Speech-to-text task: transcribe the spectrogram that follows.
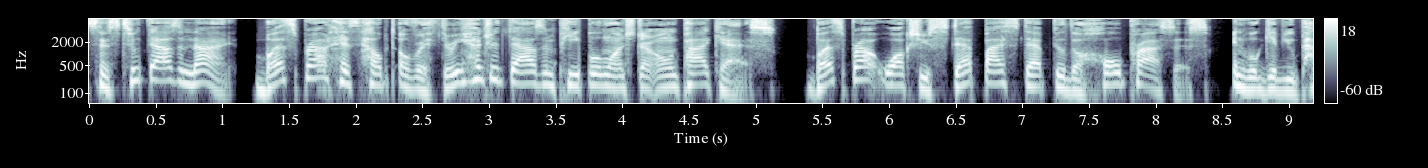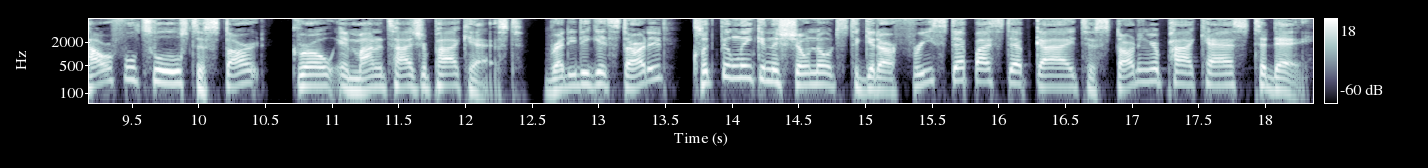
Since 2009, Buzzsprout has helped over 300,000 people launch their own podcasts. Buzzsprout walks you step by step through the whole process and will give you powerful tools to start, grow, and monetize your podcast. Ready to get started? Click the link in the show notes to get our free step by step guide to starting your podcast today.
